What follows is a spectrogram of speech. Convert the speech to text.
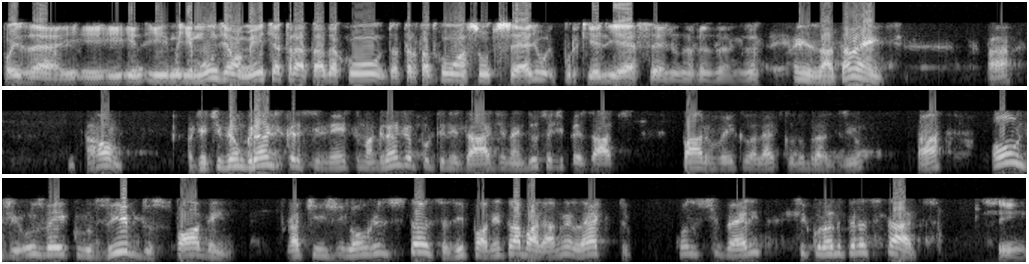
Pois é, e, e, e, e mundialmente é tratado, com, é tratado como um assunto sério, porque ele é sério, na verdade, né? Exatamente. Tá? Então, a gente vê um grande crescimento, uma grande oportunidade na indústria de pesados para o veículo elétrico no Brasil, tá? Onde os veículos híbridos podem atingir longas distâncias e podem trabalhar no elétrico quando estiverem circulando pelas cidades. Sim.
